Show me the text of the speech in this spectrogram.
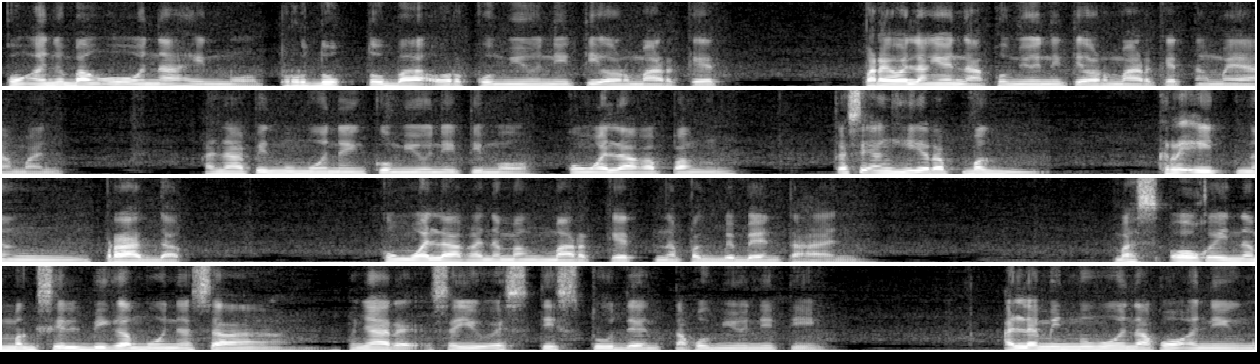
kung ano bang uunahin mo, produkto ba or community or market, pareho lang yun ha, ah, community or market ng mayaman, hanapin mo muna yung community mo. Kung wala ka pang, kasi ang hirap mag-create ng product kung wala ka namang market na pagbebentahan. Mas okay na magsilbi ka muna sa, kunyari, sa UST student na community. Alamin mo muna kung ano yung,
